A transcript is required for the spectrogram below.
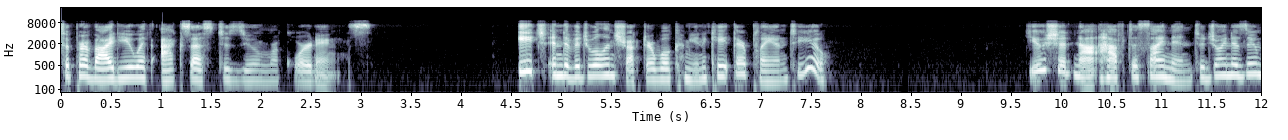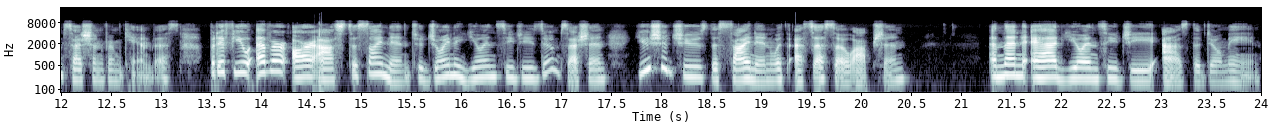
to provide you with access to Zoom recordings. Each individual instructor will communicate their plan to you. You should not have to sign in to join a Zoom session from Canvas, but if you ever are asked to sign in to join a UNCG Zoom session, you should choose the Sign In with SSO option and then add UNCG as the domain.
